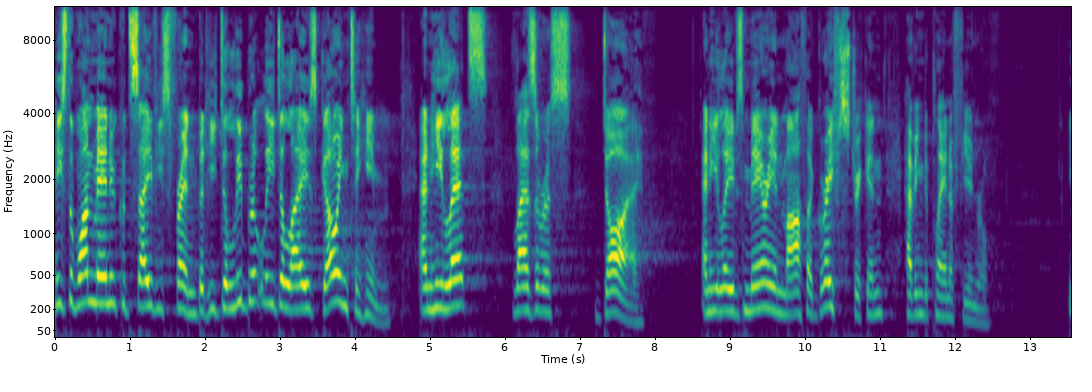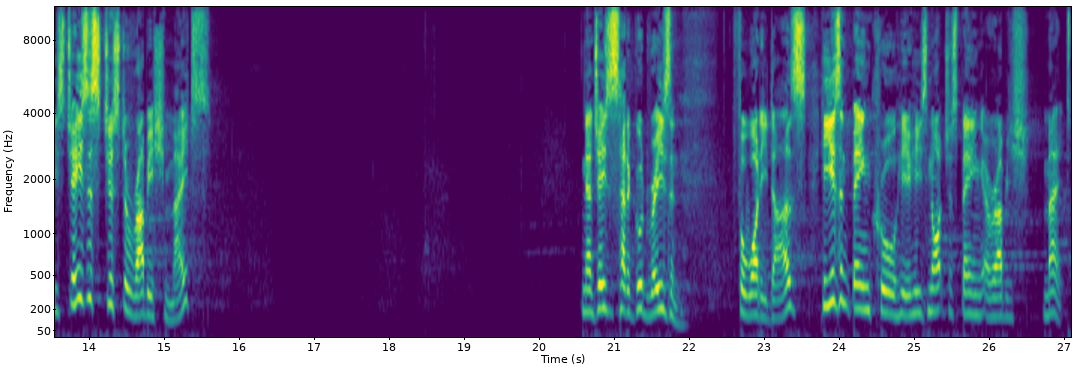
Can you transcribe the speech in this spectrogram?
He's the one man who could save his friend, but he deliberately delays going to him, and he lets Lazarus die. And he leaves Mary and Martha grief stricken, having to plan a funeral. Is Jesus just a rubbish mate? Now, Jesus had a good reason for what he does. He isn't being cruel here, he's not just being a rubbish mate.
